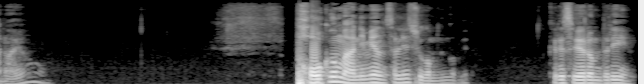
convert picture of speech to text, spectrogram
안 와요. 복음 아니면 살릴 수가 없는 겁니다. 그래서 여러분들이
